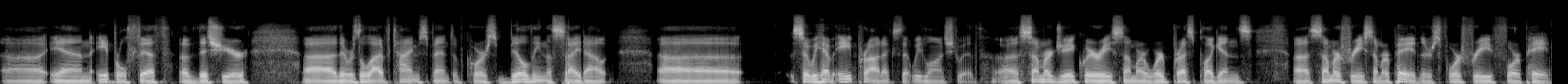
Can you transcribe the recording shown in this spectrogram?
uh, in April 5th of this year. Uh, there was a lot of time spent, of course, building the site out. Uh, so we have eight products that we launched with. Uh, some are jQuery, some are WordPress plugins, uh, some are free, some are paid. There's four free, four paid.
